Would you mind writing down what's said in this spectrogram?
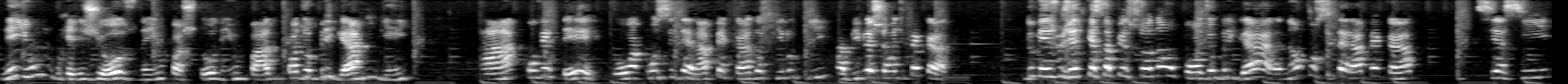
Nenhum religioso, nenhum pastor, nenhum padre pode obrigar ninguém a converter ou a considerar pecado aquilo que a Bíblia chama de pecado. Do mesmo jeito que essa pessoa não pode obrigar a não considerar pecado, se assim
